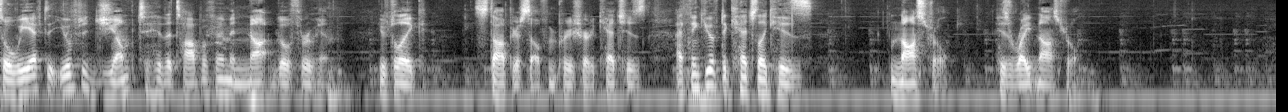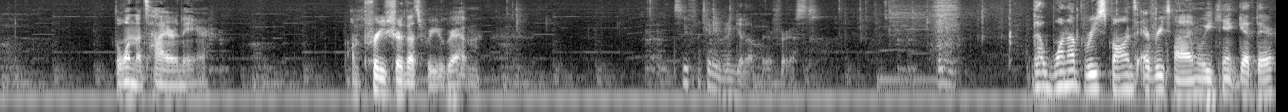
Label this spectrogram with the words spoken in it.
So we have to. You have to jump to hit the top of him and not go through him. You have to like stop yourself. I'm pretty sure to catch his. I think you have to catch like his nostril, his right nostril, the one that's higher in the air. I'm pretty sure that's where you grab him. Let's see if I can even get up there first. that one up respawns every time we can't get there.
